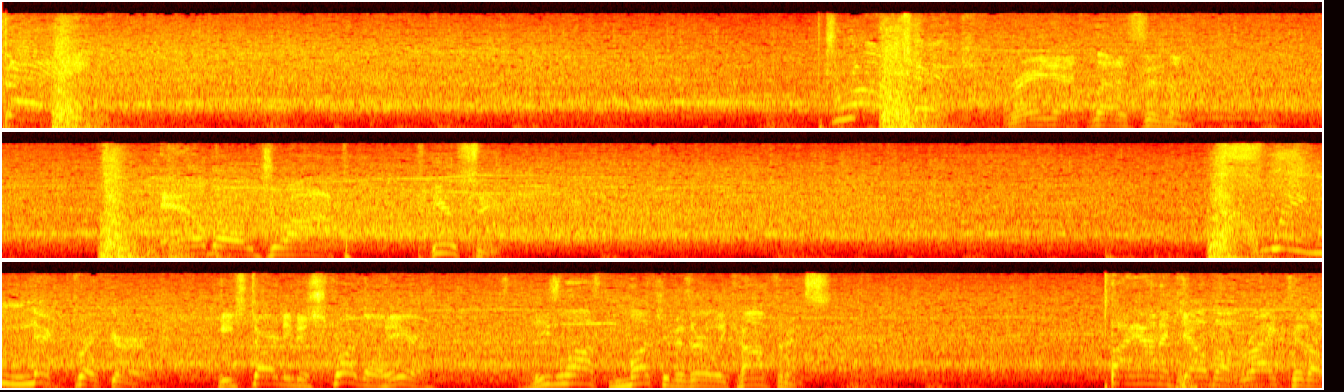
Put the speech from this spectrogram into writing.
Bang! Drop kick. Great athleticism. Elbow drop. Piercing. Swing neckbreaker. He's starting to struggle here. He's lost much of his early confidence. Bionic elbow right to the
